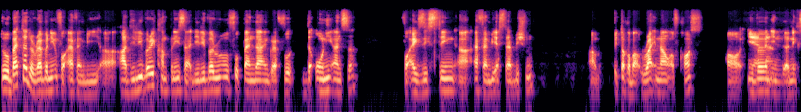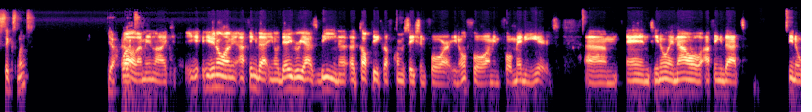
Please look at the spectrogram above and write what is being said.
To better the revenue for F&B, uh, are delivery companies like Deliveroo, Foodpanda, and GrabFood the only answer for existing uh, F&B establishment? Um, we talk about right now, of course, or even yeah. in the next six months. Yeah. Well, I mean, like you, you, know, I mean, I think that you know, delivery has been a, a, topic of conversation for you know, for I mean, for many years, um, and you know, and now I think that you know,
